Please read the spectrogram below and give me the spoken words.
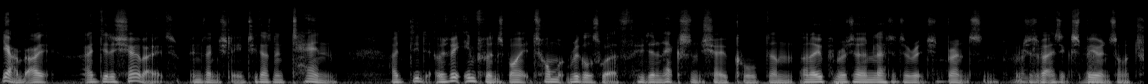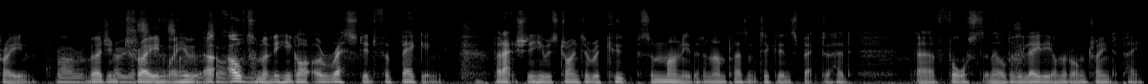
yeah, I, I did a show about it eventually in 2010. I did. I was very influenced by Tom Wrigglesworth, who did an excellent show called um, "An Open Return Letter to Richard Branson," which Okay, is about his experience on a train, right. Virgin Oh, train, yes, where I he uh, ultimately he got arrested for begging, but actually he was trying to recoup some money that an unpleasant ticket inspector had uh, forced an elderly lady on the wrong train to pay.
